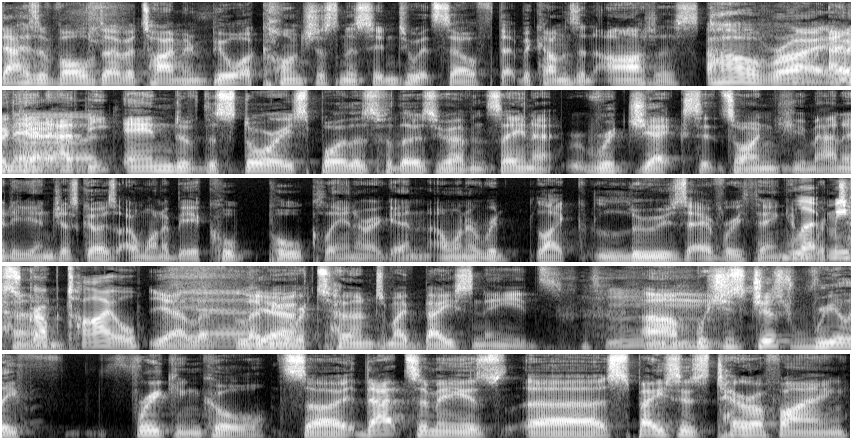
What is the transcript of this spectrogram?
That has evolved over time and built a consciousness into itself that becomes an artist. Oh, right. And okay. then at the end of the story, spoilers for those who haven't seen it, rejects its own humanity and just goes, "I want to be a cool pool cleaner again. I want to re- like lose everything. and Let me scrub tile. Yeah, let, let Yeah. me return to my base needs, um, which is just really freaking cool. So that to me is uh, space is terrifying.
